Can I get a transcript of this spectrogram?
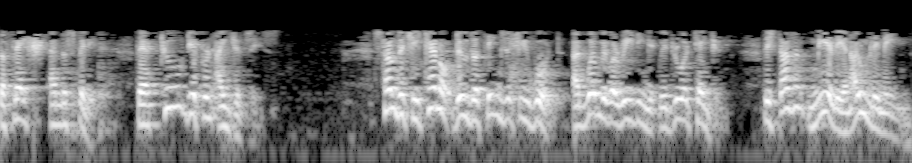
the flesh and the spirit. They're two different agencies. So that she cannot do the things that she would. And when we were reading it, we drew attention this doesn't merely and only mean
